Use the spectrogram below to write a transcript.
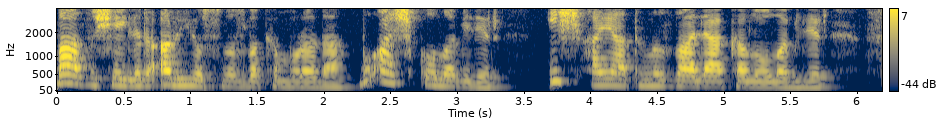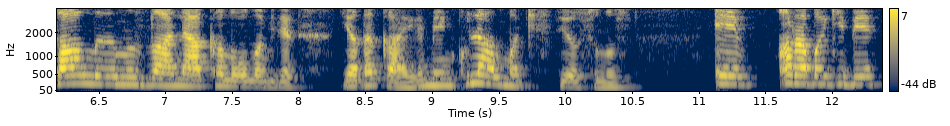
bazı şeyleri arıyorsunuz bakın burada. Bu aşk olabilir iş hayatınızla alakalı olabilir sağlığınızla alakalı olabilir ya da gayrimenkul almak istiyorsunuz ev araba gibi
